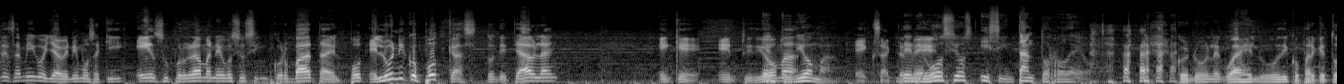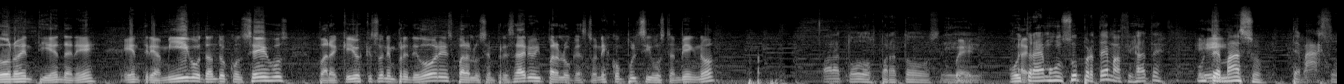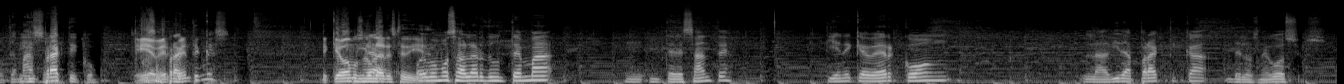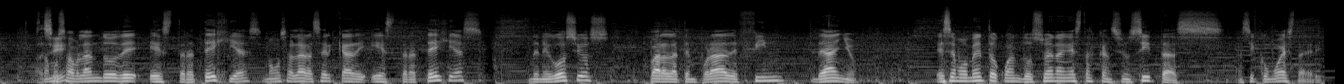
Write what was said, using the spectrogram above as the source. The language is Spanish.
Tardes amigos, ya venimos aquí en su programa Negocios sin Corbata, el, pod- el único podcast donde te hablan en qué, en tu idioma, En tu idioma. De exactamente, negocios y sin tanto rodeo. con un lenguaje lúdico para que todos nos entiendan, ¿eh? entre amigos, dando consejos para aquellos que son emprendedores, para los empresarios y para los gastones compulsivos también, ¿no? Para todos, para todos. Eh, hoy traemos un súper tema, fíjate. Un Ey, Temazo. Temazo, Y temazo. práctico. ey, a ver, prácticas. cuéntenme, ¿de qué vamos Mira, a hablar este día? Hoy vamos a hablar de un tema eh, interesante. Tiene que ver con la vida práctica de los negocios. ¿Ah, Estamos sí? hablando de estrategias. Vamos a hablar acerca de estrategias de negocios para la temporada de fin de año. Ese momento cuando suenan estas cancioncitas, así como esta, Eric.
